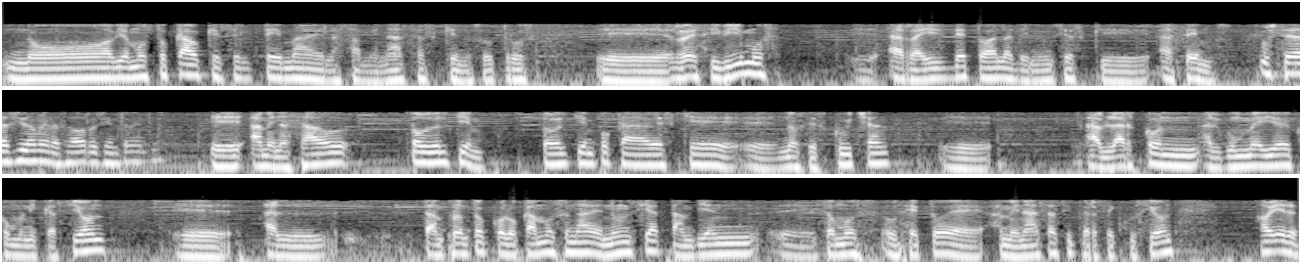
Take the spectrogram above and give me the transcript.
no habíamos tocado, que es el tema de las amenazas que nosotros eh, recibimos eh, a raíz de todas las denuncias que hacemos. ¿Usted ha sido amenazado recientemente? Eh, amenazado todo el tiempo todo el tiempo cada vez que eh, nos escuchan hablar con algún medio de comunicación al tan pronto colocamos una denuncia también eh, somos objeto de amenazas y persecución. Javier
